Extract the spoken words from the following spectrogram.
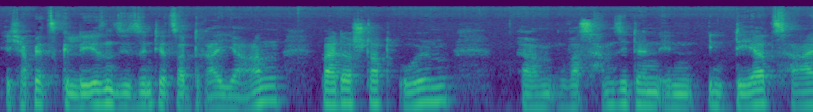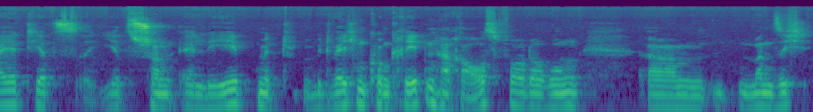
Ich habe jetzt gelesen, Sie sind jetzt seit drei Jahren bei der Stadt Ulm. Ähm, was haben Sie denn in, in der Zeit jetzt, jetzt schon erlebt, mit, mit welchen konkreten Herausforderungen ähm, man sich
